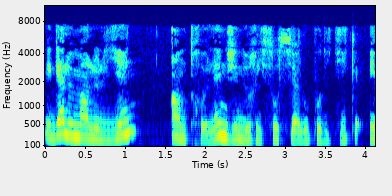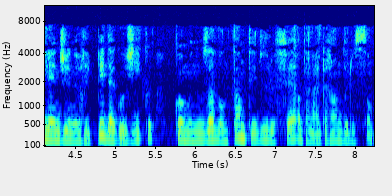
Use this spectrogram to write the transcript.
également le lien entre l'ingénierie sociale ou politique et l'ingénierie pédagogique, comme nous avons tenté de le faire dans la grande leçon.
